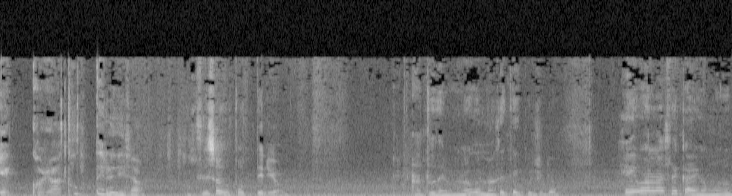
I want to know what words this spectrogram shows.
いやこれは撮ってるでしょ。ツーショット撮ってるよ。後でブログ載せてくるよ。平和な世界が戻っ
